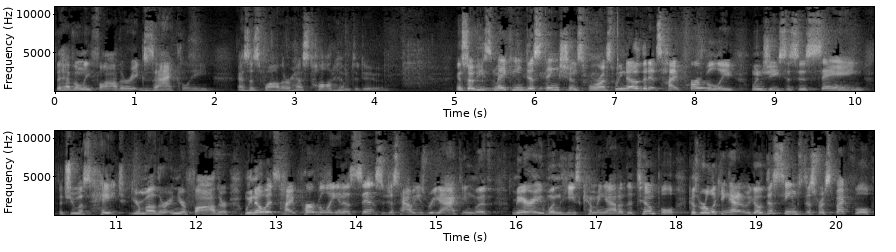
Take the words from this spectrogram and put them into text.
the Heavenly Father exactly as his Father has taught him to do. And so he's making distinctions for us. We know that it's hyperbole when Jesus is saying that you must hate your mother and your father. We know it's hyperbole in a sense of just how he's reacting with Mary when he's coming out of the temple, because we're looking at it and we go, this seems disrespectful.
